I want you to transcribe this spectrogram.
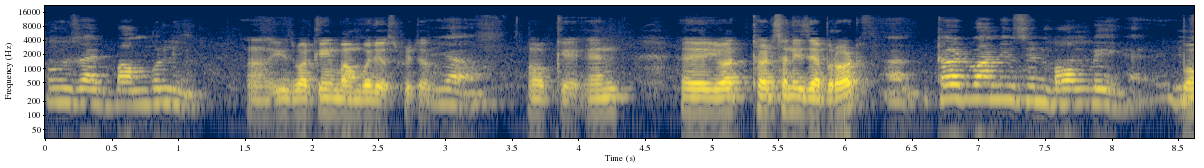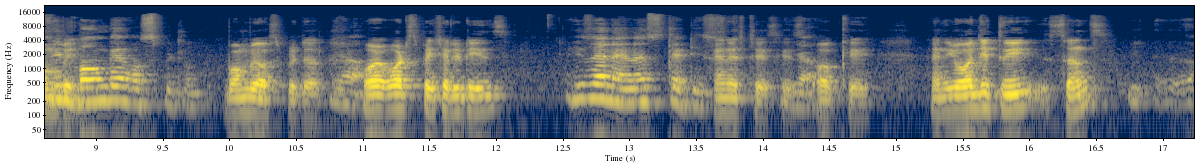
who is at Bambuli. Uh, he is working in Bamboli Hospital. Yeah. Okay, and uh, your third son is abroad, And third one is in Bombay. He's Bombay. in Bombay Hospital. Bombay Hospital. Yeah. What, what specialty is? He's an anesthetist. Anesthesia. Yeah. Okay, and you only three sons? Uh,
